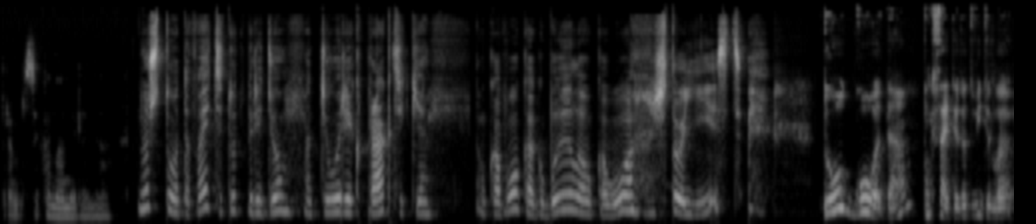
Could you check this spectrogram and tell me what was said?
прям сэкономили на... Ну что, давайте тут перейдем от теории к практике. У кого как было, у кого что есть. До года, кстати, я тут видела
